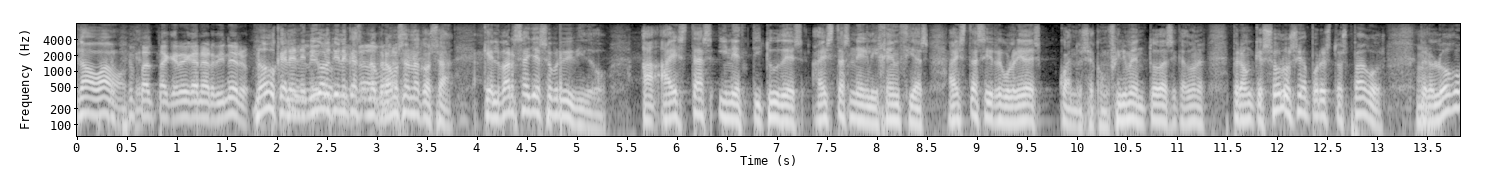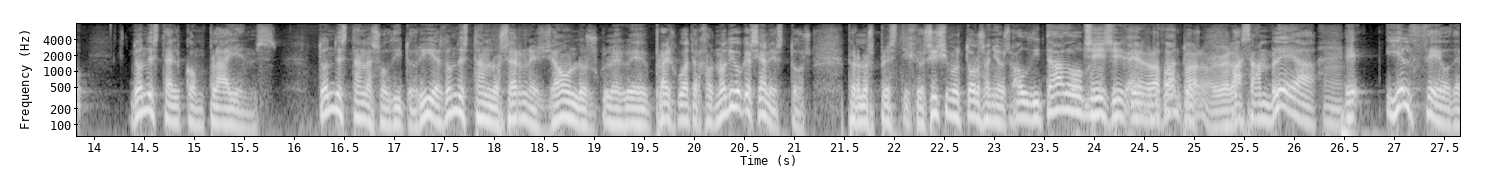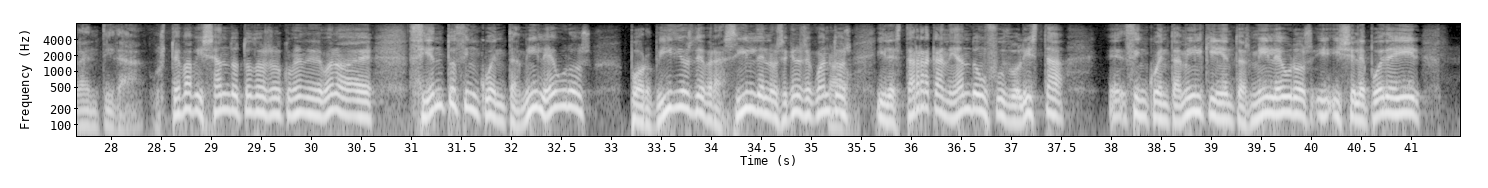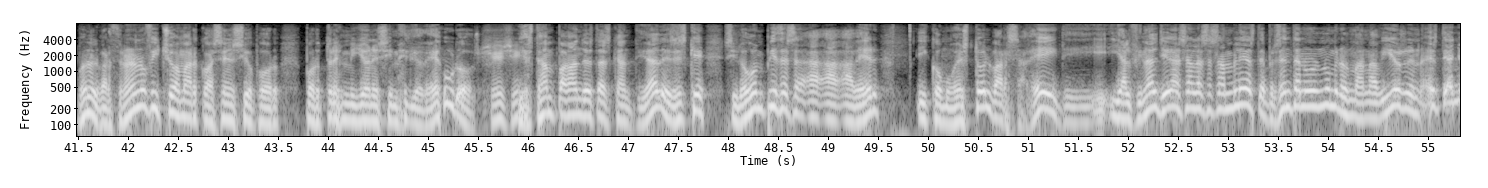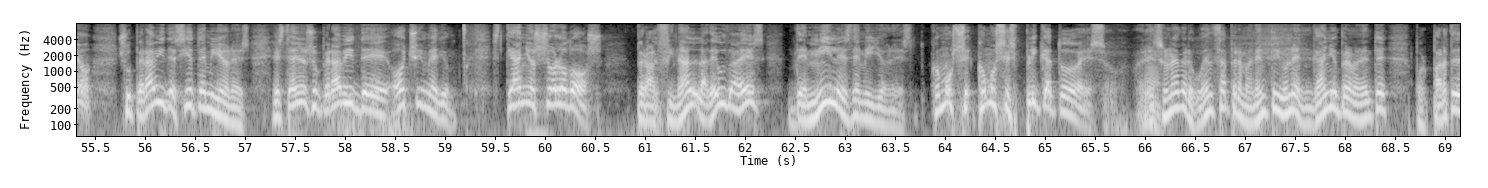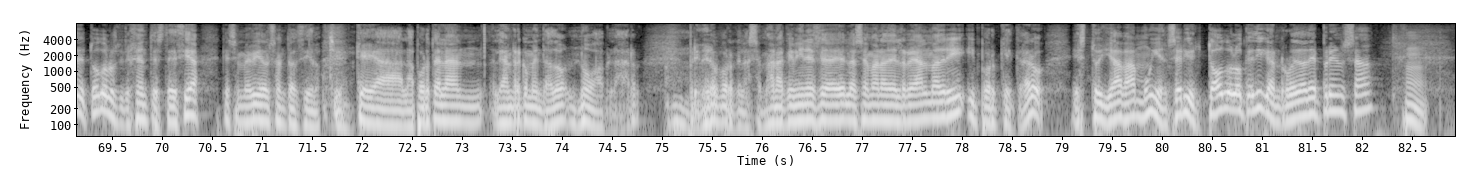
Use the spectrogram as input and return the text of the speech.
No, vamos. hace falta querer ganar dinero. No, que el enemigo lo tiene que hacer. No, pero vamos a una cosa. Que el Barça haya sobrevivido a, a estas ineptitudes, a estas negligencias, a estas irregularidades, cuando se confirmen todas y cada una. Pero aunque solo sea por estos pagos. Pero luego, ¿dónde está el compliance? ¿Dónde están las auditorías? ¿Dónde están los Ernest Young, los eh, Pricewaterhouse? No digo que sean estos, pero los prestigiosísimos todos los años. Auditado. Sí, sí, tienes razón, cuántos, claro. Asamblea. eh, y el CEO de la entidad. Usted va avisando todos los documentos y dice, bueno, eh, 150.000 euros por vídeos de Brasil, de no sé qué, no sé cuántos, y le está racaneando a un futbolista eh, 50.000, 500.000 euros y, y se le puede ir... Bueno, el Barcelona no fichó a Marco Asensio por, por 3 millones y medio de euros. Y están pagando estas cantidades. Es que si luego empiezas a, a- a ver, y como esto, el Barça Gate, y, y al final llegas a las asambleas, te presentan unos números maravillosos. Este año superávit de 7 millones, este año superávit de 8 y medio, este año solo 2. Pero al final la deuda es de miles de millones. ¿Cómo se, cómo se explica todo eso? Es una vergüenza permanente y un engaño permanente por parte de todos los dirigentes. Te decía que se me había ido el santo al cielo, que a Laporta le han, le han recomendado no hablar. Primero porque la semana que viene es eh, la semana del Real Madrid y porque, claro, esto ya va muy en serio y todo lo que diga en rueda de prensa...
